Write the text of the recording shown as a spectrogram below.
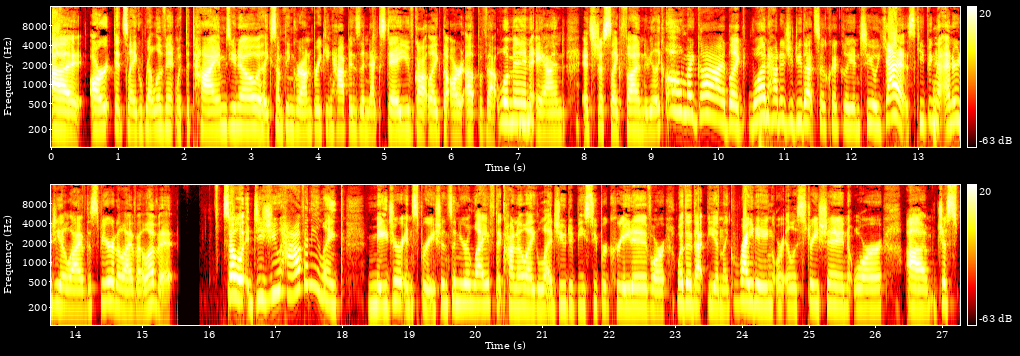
uh art that's like relevant with the times, you know, like something groundbreaking happens the next day, you've got like the art up of that woman and it's just like fun to be like, "Oh my god, like one, how did you do that so quickly?" and two, yes, keeping the energy alive, the spirit alive. I love it. So, did you have any like major inspirations in your life that kind of like led you to be super creative, or whether that be in like writing or illustration or um, just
